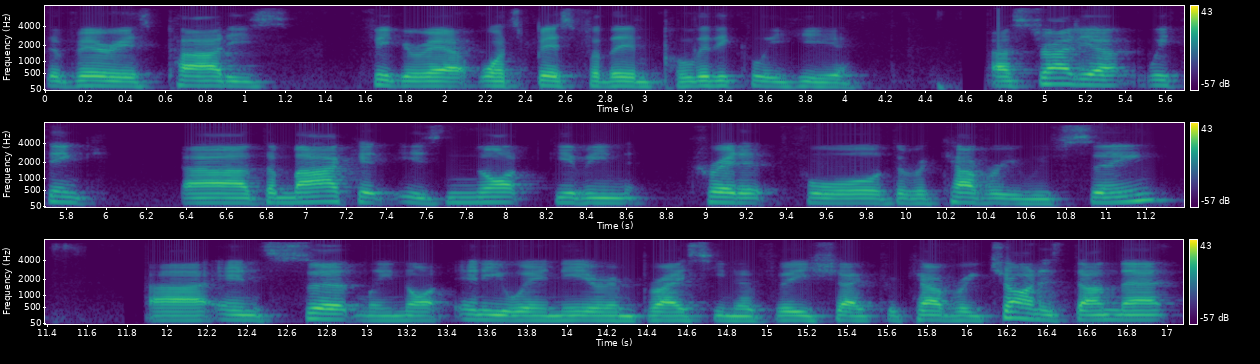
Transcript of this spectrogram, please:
the various parties figure out what's best for them politically here. Australia, we think uh, the market is not giving credit for the recovery we've seen, uh, and certainly not anywhere near embracing a V shaped recovery. China's done that,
